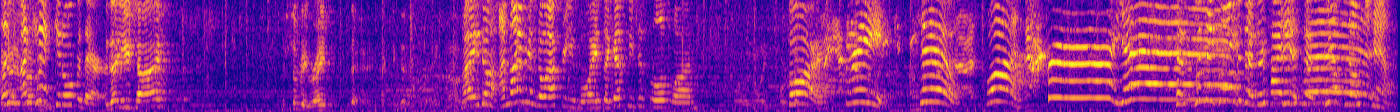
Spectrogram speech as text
Like, I can't get over there. Is that you, Ty? There's somebody right there. I think that's I don't, I'm not even gonna go after you boys. I guess you just will have won. well, there's only four. Four, three, two, one. Yay! Because when they go over there, there's Hide they, and they- we have no chance.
